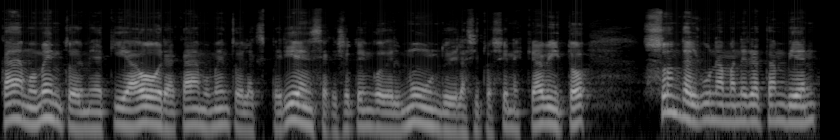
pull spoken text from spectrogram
cada momento de mi aquí ahora, cada momento de la experiencia que yo tengo del mundo y de las situaciones que habito, son de alguna manera también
